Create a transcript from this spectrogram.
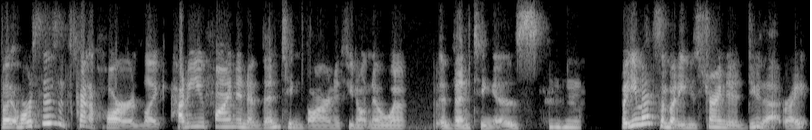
But horses, it's kind of hard. Like, how do you find an eventing barn if you don't know what eventing is? Mhm. But you met somebody who's trying to do that, right?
